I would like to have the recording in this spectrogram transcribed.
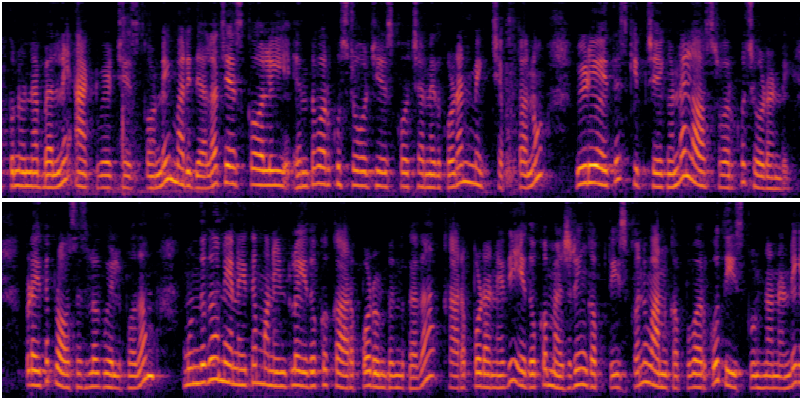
పక్కనున్న బెల్ని యాక్టివేట్ చేసుకోండి. మరి ఇది ఎలా చేసుకోవాలి? ఎంతవరకు స్టోర్ చేసుకోవచ్చు అనేది కూడా మీకు చెప్తాను. వీడియో అయితే స్కిప్ చేయకుండా లాస్ట్ వరకు చూడండి. ఇప్పుడైతే ప్రాసెస్లోకి వెళ్ళిపోదాం. ముందుగా నేనైతే మన ఇంట్లో ఏదో ఒక కారపొడి ఉంటుంది కదా కారపొడి అనేది ఏదో ఒక మెజరింగ్ కప్ తీసుకొని వన్ కప్ వరకు తీసుకుంటున్నానండి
